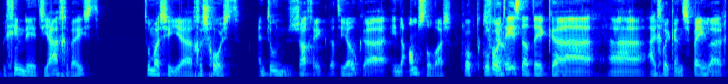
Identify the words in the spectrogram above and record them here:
begin dit jaar geweest. Toen was hij eh, geschorst. En toen zag ik dat hij ook eh, in de Amstel was. Klopt, Dus klopt. voor ja. het eerst dat ik eh, eigenlijk een speler,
